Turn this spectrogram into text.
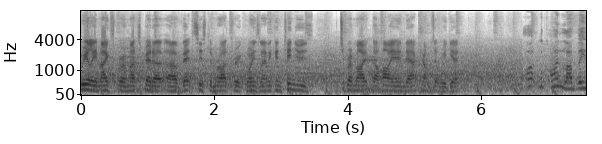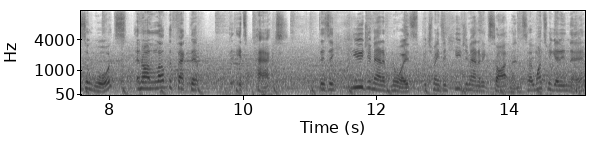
really makes for a much better uh, vet system right through Queensland and continues to promote the high end outcomes that we get. Oh, look, I love these awards and I love the fact that it's packed. There's a huge amount of noise, which means a huge amount of excitement. So once we get in there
